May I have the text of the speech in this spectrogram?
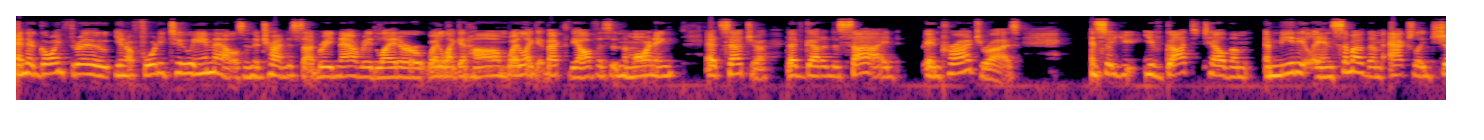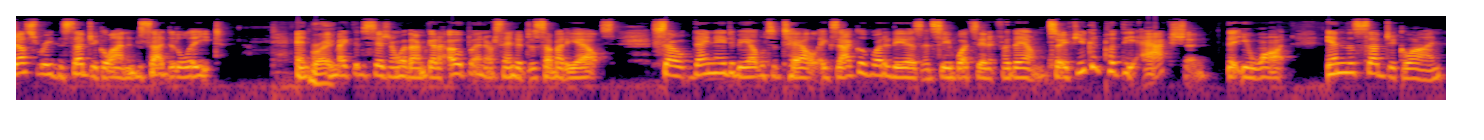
and they're going through, you know, 42 emails and they're trying to decide read now, read later, wait till I get home, wait till I get back to the office in the morning, etc. They've got to decide and prioritize. And so you, you've got to tell them immediately, and some of them actually just read the subject line and decide to delete and, right. and make the decision whether I'm going to open or send it to somebody else. So they need to be able to tell exactly what it is and see what's in it for them. So if you can put the action that you want in the subject line,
